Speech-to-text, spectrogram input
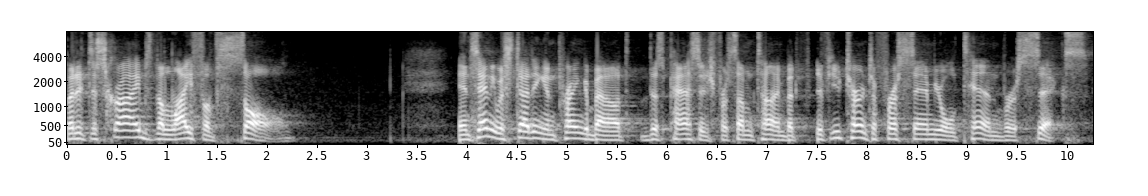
But it describes the life of Saul. And Sandy was studying and praying about this passage for some time. But if you turn to 1 Samuel 10, verse 6,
